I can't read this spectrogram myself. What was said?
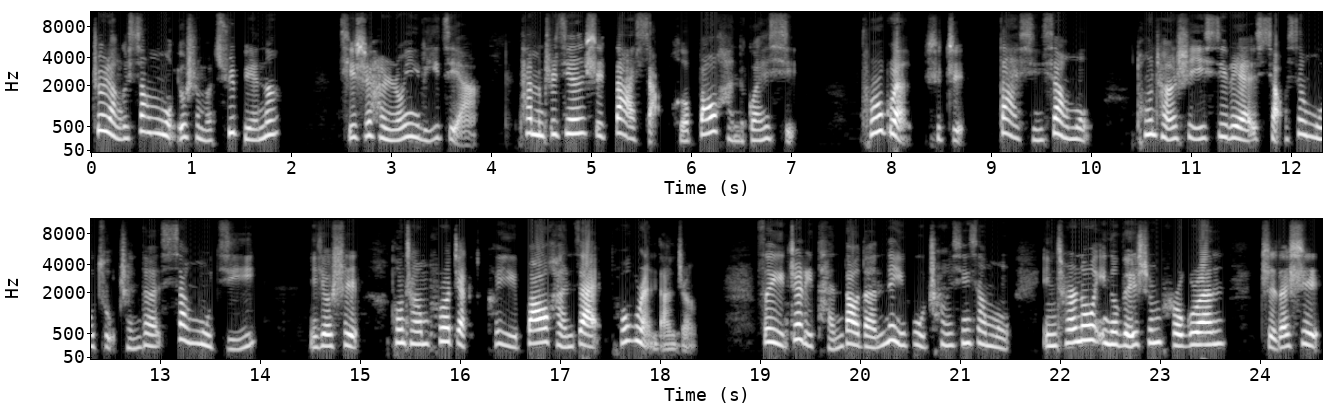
这两个项目有什么区别呢？其实很容易理解啊，它们之间是大小和包含的关系。Program 是指大型项目，通常是一系列小项目组成的项目集，也就是通常 project 可以包含在 program 当中。所以这里谈到的内部创新项目 （Internal Innovation Program） 指的是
